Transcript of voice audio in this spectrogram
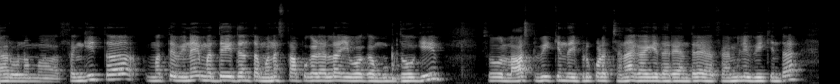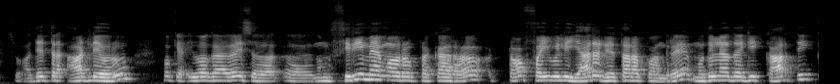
ಯಾರು ನಮ್ಮ ಸಂಗೀತ ಮತ್ತು ವಿನಯ್ ಮಧ್ಯೆ ಇದ್ದಂಥ ಮನಸ್ತಾಪಗಳೆಲ್ಲ ಇವಾಗ ಮುಗ್ದೋಗಿ ಸೊ ಲಾಸ್ಟ್ ವೀಕಿಂದ ಇಬ್ಬರು ಕೂಡ ಚೆನ್ನಾಗಾಗಿದ್ದಾರೆ ಅಂದರೆ ಫ್ಯಾಮಿಲಿ ವೀಕಿಂದ ಸೊ ಅದೇ ಥರ ಆಡಲಿ ಅವರು. ಓಕೆ ಇವಾಗ ಗೈಸ್ ನಮ್ಮ ಸಿರಿ ಮ್ಯಾಮ್ ಅವರ ಪ್ರಕಾರ ಟಾಪ್ ಫೈವಲ್ಲಿ ಯಾರು ಇರ್ತಾರಪ್ಪ ಅಂದರೆ, ಮೊದಲನೇದಾಗಿ ಕಾರ್ತಿಕ್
